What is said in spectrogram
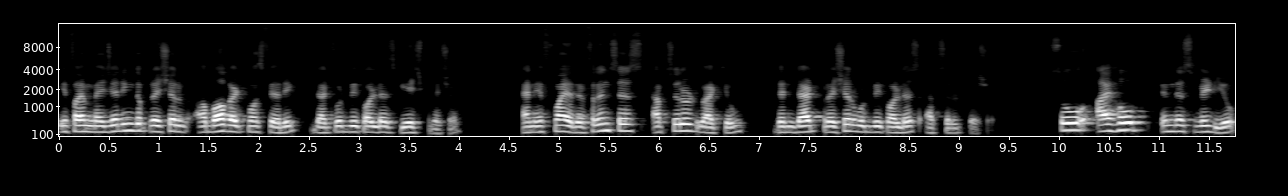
if I am measuring the pressure above atmospheric that would be called as gauge pressure and if my reference is absolute vacuum then that pressure would be called as absolute pressure. So I hope in this video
